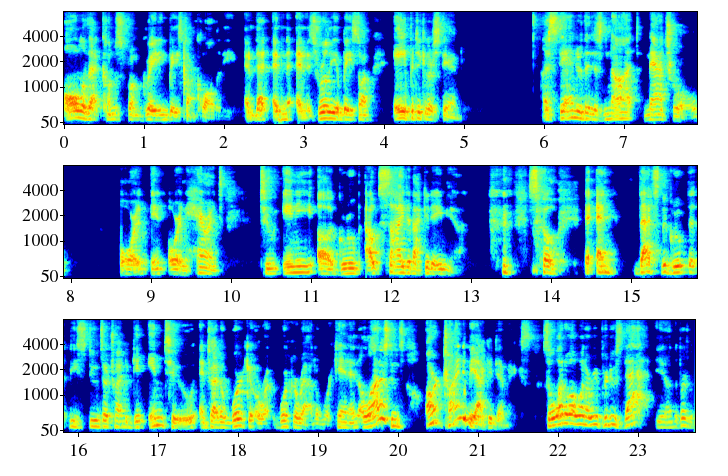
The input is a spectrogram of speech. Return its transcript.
all of that comes from grading based on quality, and that and and it's really based on a particular standard, a standard that is not natural or in, or inherent to any uh, group outside of academia. so and that's the group that these students are trying to get into and try to work or work around and work in. And a lot of students aren't trying to be academics. So why do I want to reproduce that? You know, the person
